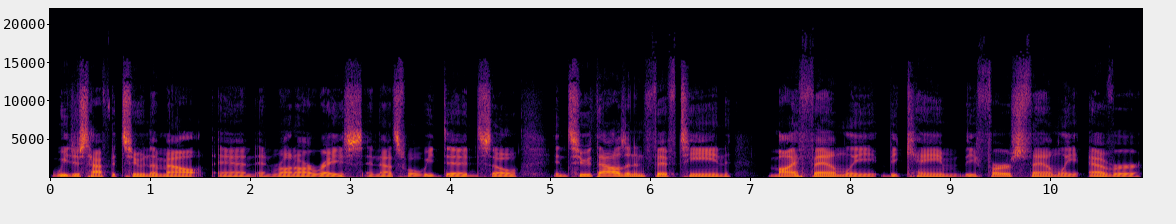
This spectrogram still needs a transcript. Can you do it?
we just have to tune them out and and run our race, and that's what we did. So in 2015, my family became the first family ever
